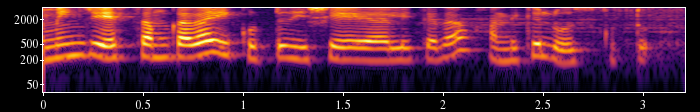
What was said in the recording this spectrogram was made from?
ఎమింగ్ చేస్తాం కదా? ఈ కుట్టు తీసేయాలి కదా? అందుకే లూజ్ కుట్టు.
